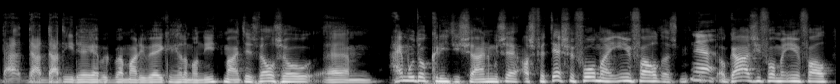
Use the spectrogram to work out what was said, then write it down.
Dat, dat, dat idee heb ik bij Marie Weken helemaal niet. Maar het is wel zo, ehm, hij moet ook kritisch zijn. Hij moet zeggen, als Vitesse voor mij invalt, als Ja. Ogazi voor mij invalt,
